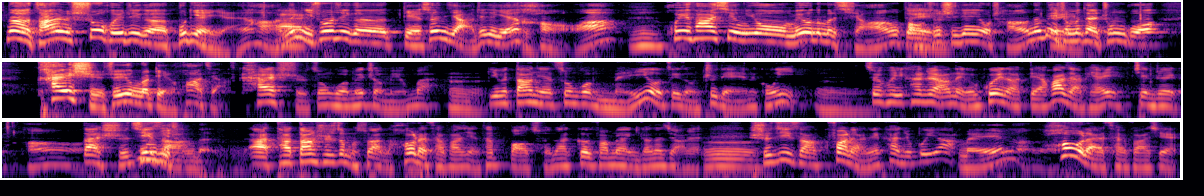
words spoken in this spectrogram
那咱说回这个补碘盐哈，那你说这个碘酸钾这个盐好啊，挥发性又没有那么强，保存时间又长，那为什么在中国开始就用了碘化钾？开始中国没整明白，嗯，因为当年中国没有这种制碘盐的工艺，嗯，最后一看这两个哪个贵呢？碘化钾便宜，进这个。哦，但实际上啊，他当时这么算的，后来才发现它保存啊各方面，你刚才讲的，嗯，实际上放两年看就不一样，没了。后来才发现。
